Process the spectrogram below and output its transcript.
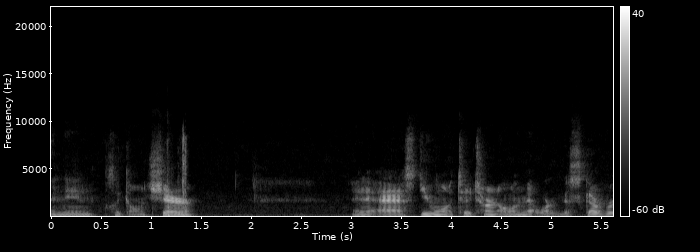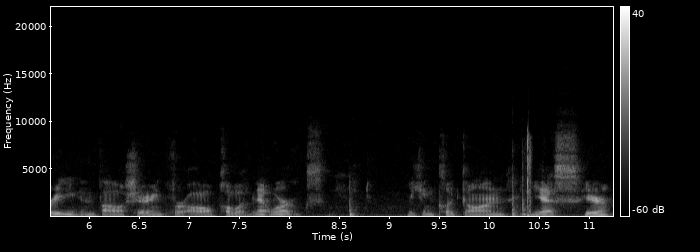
And then click on share and it asks, do you want to turn on network discovery and file sharing for all public networks? We can click on yes here,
